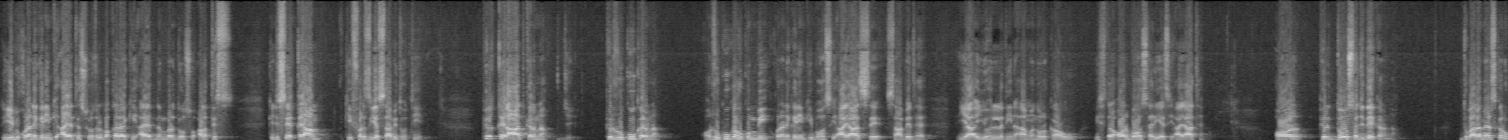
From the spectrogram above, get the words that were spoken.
تو یہ بھی قرآن کریم کی آیت ہے صورت البقرہ کی آیت نمبر دو سو اڑتیس کہ جس سے قیام کی فرضیت ثابت ہوتی ہے۔ پھر قرات کرنا جی۔ پھر رکو کرنا۔ اور رکو کا حکم بھی قرآن کریم کی بہت سی آیات سے ثابت ہے۔ یا ایوہ الذین آمنوا رکعو اس طرح اور بہت ساری ایسی آیات ہیں۔ اور پھر دو سجدے کرنا۔ دوبارہ میں عرض کروں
